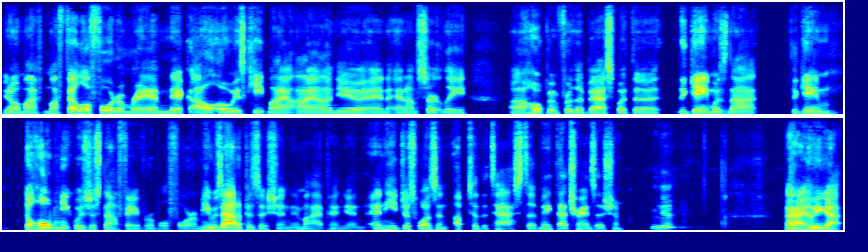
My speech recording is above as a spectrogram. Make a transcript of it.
you know my my fellow Fordham Ram Nick, I'll always keep my eye on you, and and I'm certainly uh, hoping for the best. But the the game was not the game. The whole week was just not favorable for him. He was out of position, in my opinion, and he just wasn't up to the task to make that transition. Yep. All right, who you got?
